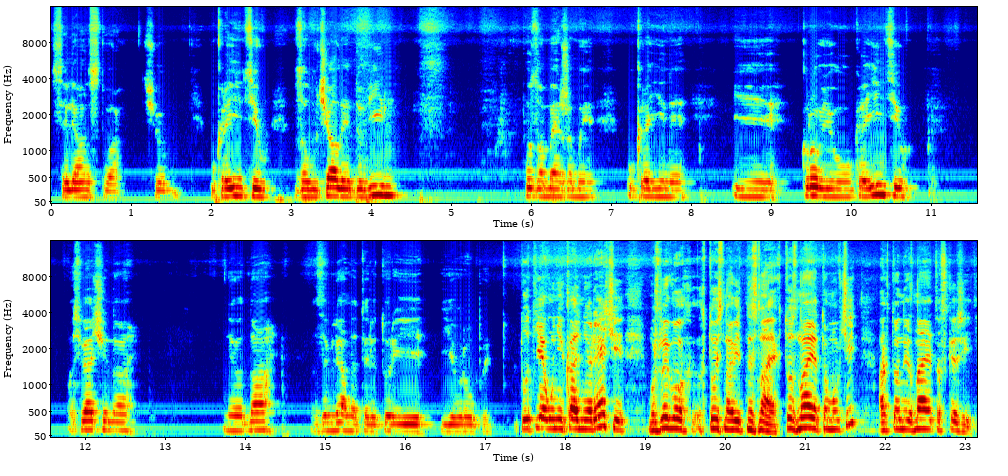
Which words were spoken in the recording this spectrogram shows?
селянства, що українців залучали до війн поза межами України, і кров'ю українців освячена не одна земля на території Європи. Тут є унікальні речі, можливо, хтось навіть не знає. Хто знає, то мовчить, а хто не знає, то скажіть.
